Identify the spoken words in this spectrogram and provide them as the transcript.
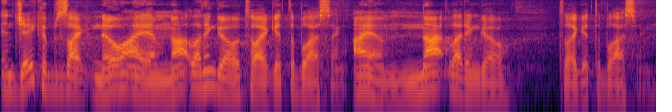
And Jacob's like, No, I am not letting go till I get the blessing. I am not letting go till I get the blessing.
